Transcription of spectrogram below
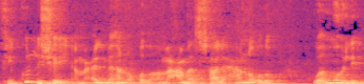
fi kulli shay ama cilmi ha noqdo ama camal saalix ha noqdo waa muhlik.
